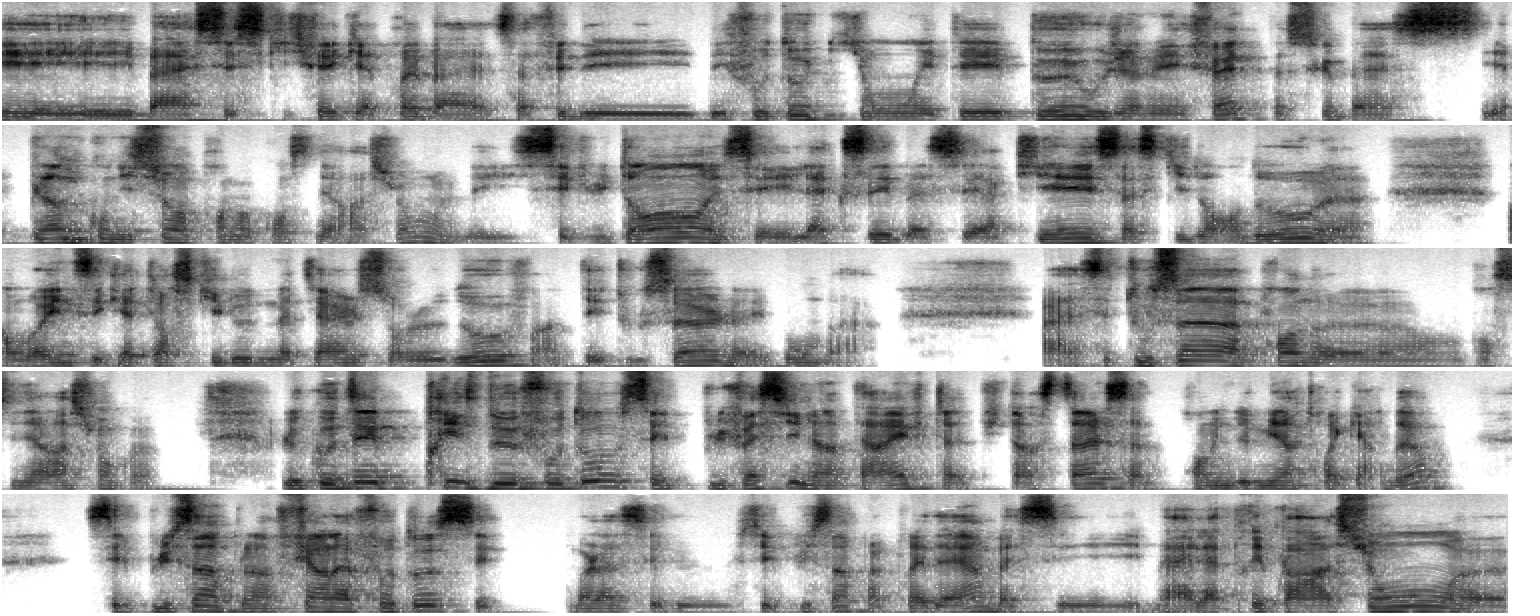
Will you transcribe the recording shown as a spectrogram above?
Et bah, c'est ce qui fait qu'après, bah, ça fait des, des, photos qui ont été peu ou jamais faites parce que bah, il y a plein de conditions à prendre en considération. C'est du temps et c'est l'accès, bah, c'est à pied, ça ski de rando. Euh, envoyer une c'est 14 kilos de matériel sur le dos. Enfin, t'es tout seul et bon, bah, c'est tout ça à prendre euh, en considération. Quoi. Le côté prise de photo, c'est le plus facile. Hein. Tu arrives, tu t'installes, ça prend une demi-heure, trois quarts d'heure. C'est le plus simple. Hein. Faire la photo, c'est voilà, c'est le, le, plus simple. Après, derrière, bah, c'est bah, la préparation. Euh,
